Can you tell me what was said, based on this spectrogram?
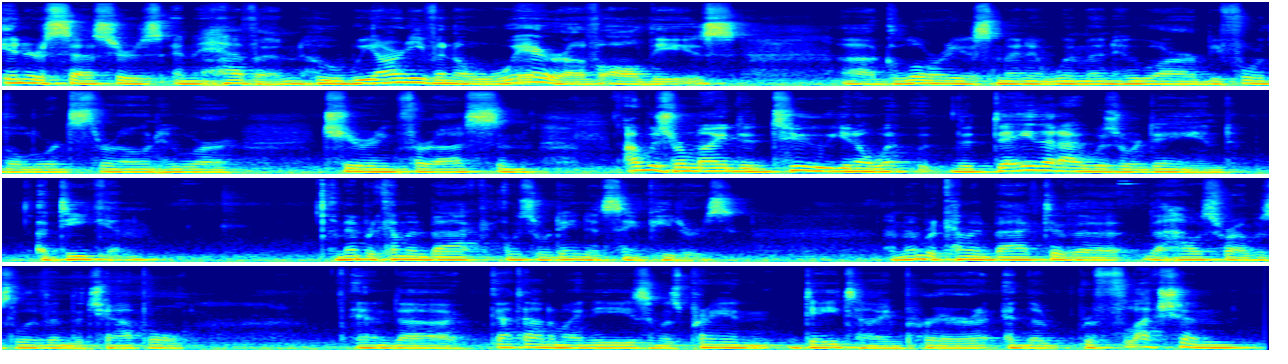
intercessors in heaven who we aren't even aware of all these uh, glorious men and women who are before the Lord's throne, who are cheering for us. And I was reminded too, you know, what the day that I was ordained a deacon, I remember coming back. I was ordained in St. Peter's. I remember coming back to the the house where I was living, the chapel, and uh, got down on my knees and was praying daytime prayer. And the reflection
